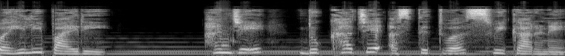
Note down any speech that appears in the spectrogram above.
पहिली पायरी म्हणजे दुःखाचे अस्तित्व स्वीकारणे.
